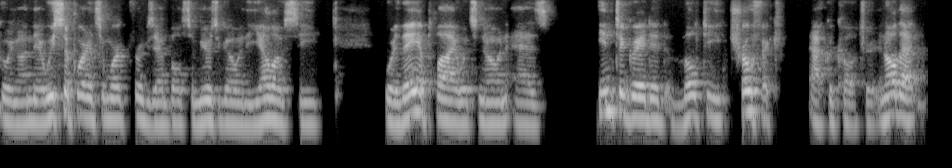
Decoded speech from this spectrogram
going on there. We supported some work, for example, some years ago in the Yellow Sea, where they apply what's known as integrated multi-trophic aquaculture. And all that,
